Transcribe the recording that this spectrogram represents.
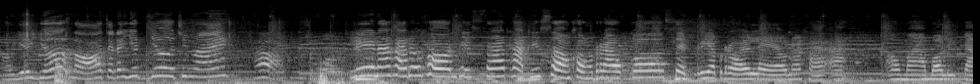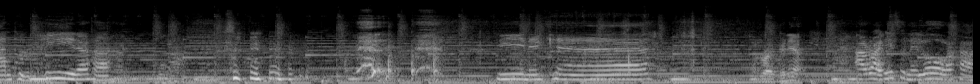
เอาเยอะๆเหรอจะได้ยืดๆใช่ไหมๆค่ะนี่นะคะทุกคนพิซซ่าถาดที่ 2 ของเราก็เสร็จเรียบร้อยแล้วนะคะอะเอามาบริการถึงที่นะคะ นี่นะคะอร่อยไหมเนี่ย อร่อยที่สุดในโลกแล้วค่ะ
